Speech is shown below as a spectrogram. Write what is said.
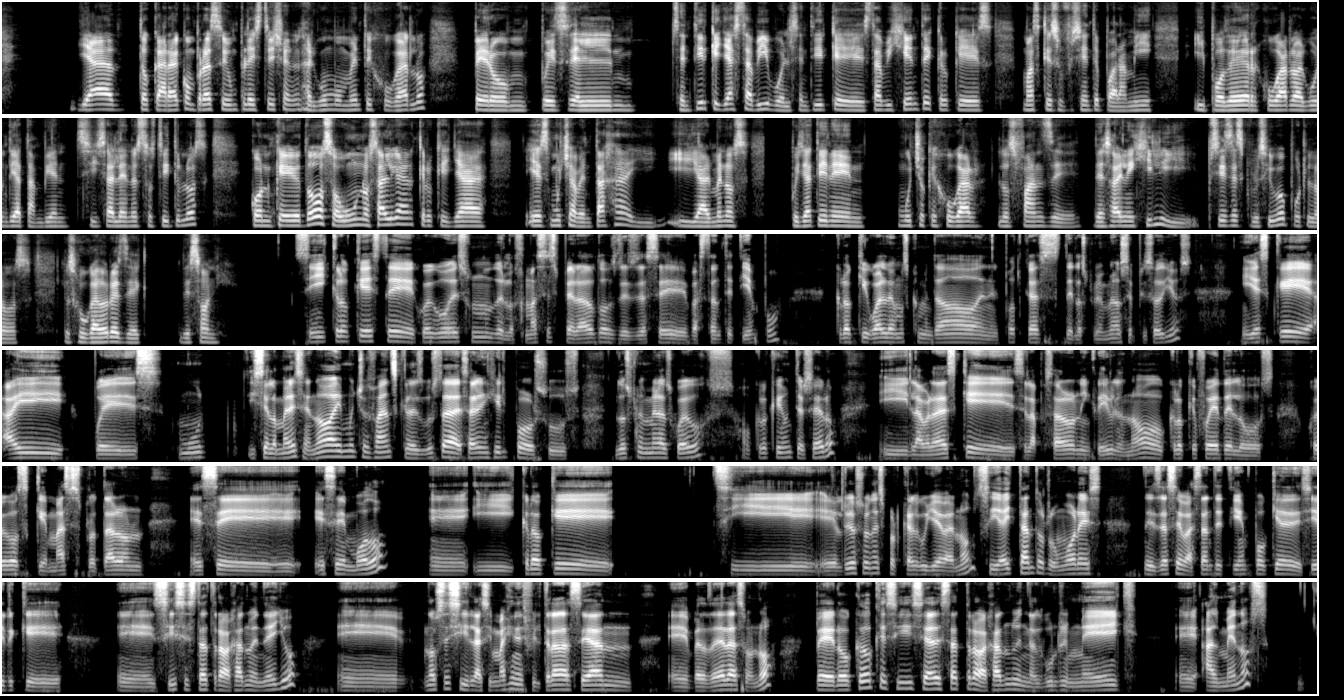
Ya tocará comprarse un PlayStation en algún momento y jugarlo, pero pues el sentir que ya está vivo, el sentir que está vigente, creo que es más que suficiente para mí y poder jugarlo algún día también si salen estos títulos. Con que dos o uno salgan, creo que ya es mucha ventaja y, y al menos pues ya tienen mucho que jugar los fans de, Silent Hill y si es exclusivo por los, los jugadores de, de Sony. Sí, creo que este juego es uno de los más esperados desde hace bastante tiempo. Creo que igual lo hemos comentado en el podcast de los primeros episodios. Y es que hay, pues, y se lo merece, ¿no? Hay muchos fans que les gusta Silent Hill por sus dos primeros juegos, o creo que hay un tercero, y la verdad es que se la pasaron increíble, ¿no? Creo que fue de los juegos que más explotaron ese, ese modo, eh, y creo que si el río suena es porque algo lleva, ¿no? Si hay tantos rumores desde hace bastante tiempo, quiere decir que eh, sí se está trabajando en ello. Eh, no sé si las imágenes filtradas sean eh, verdaderas o no, pero creo que sí se ha de estar trabajando en algún remake, al menos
